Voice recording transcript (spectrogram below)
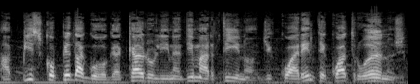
A psicopedagoga Carolina Di Martino, de 44 anos,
